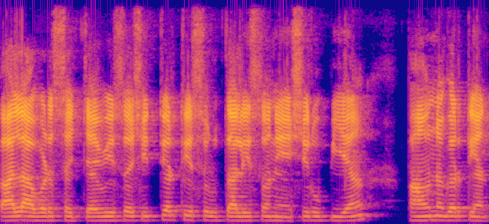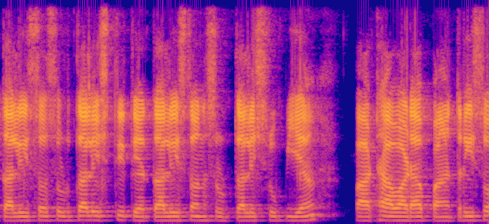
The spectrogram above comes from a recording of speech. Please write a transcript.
કાલાવડ સત્યાવીસો સિત્તેરથી સુડતાલીસો ને એંશી રૂપિયા ભાવનગર તેતાલીસો સુડતાલીસથી તેતાલીસો ને સુડતાલીસ રૂપિયા, પાઠાવાડા પાંત્રીસો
